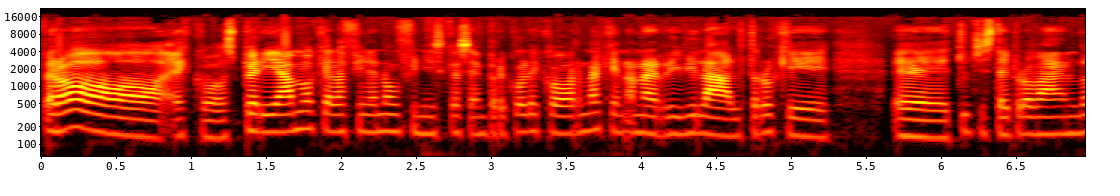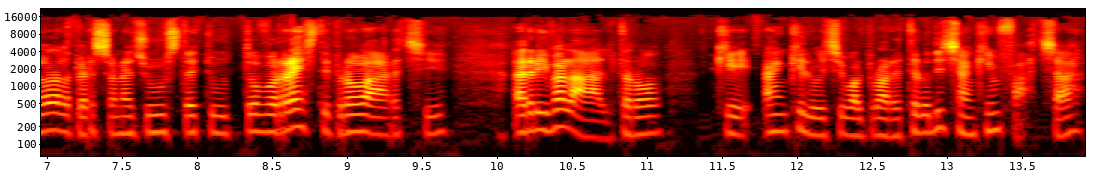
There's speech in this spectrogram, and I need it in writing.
Però ecco, speriamo che alla fine non finisca sempre con le corna, che non arrivi l'altro, che eh, tu ci stai provando, la persona giusta e tutto, vorresti provarci, arriva l'altro, che anche lui ci vuole provare, te lo dice anche in faccia,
